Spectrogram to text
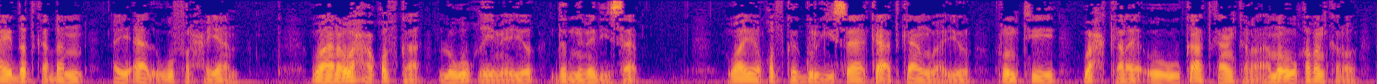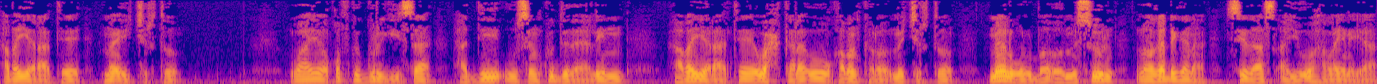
ay dadka dhan ay aada ugu farxayaan waana waxa qofka lagu qiimeeyo dadnimadiisa waayo qofka gurigiisa ka adkaan waayo runtii wax kale oo uu ka adkaan karo ama uu qaban karo haba yaraatee ma ay jirto. Waayo qofka gurigiisa haddii uusan ku dadaalin haba yaraatee wax kale uu qaban karo ma jirto. Meel walba oo mas'uul looga dhigana sidaas ayuu u hallaynayaa.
